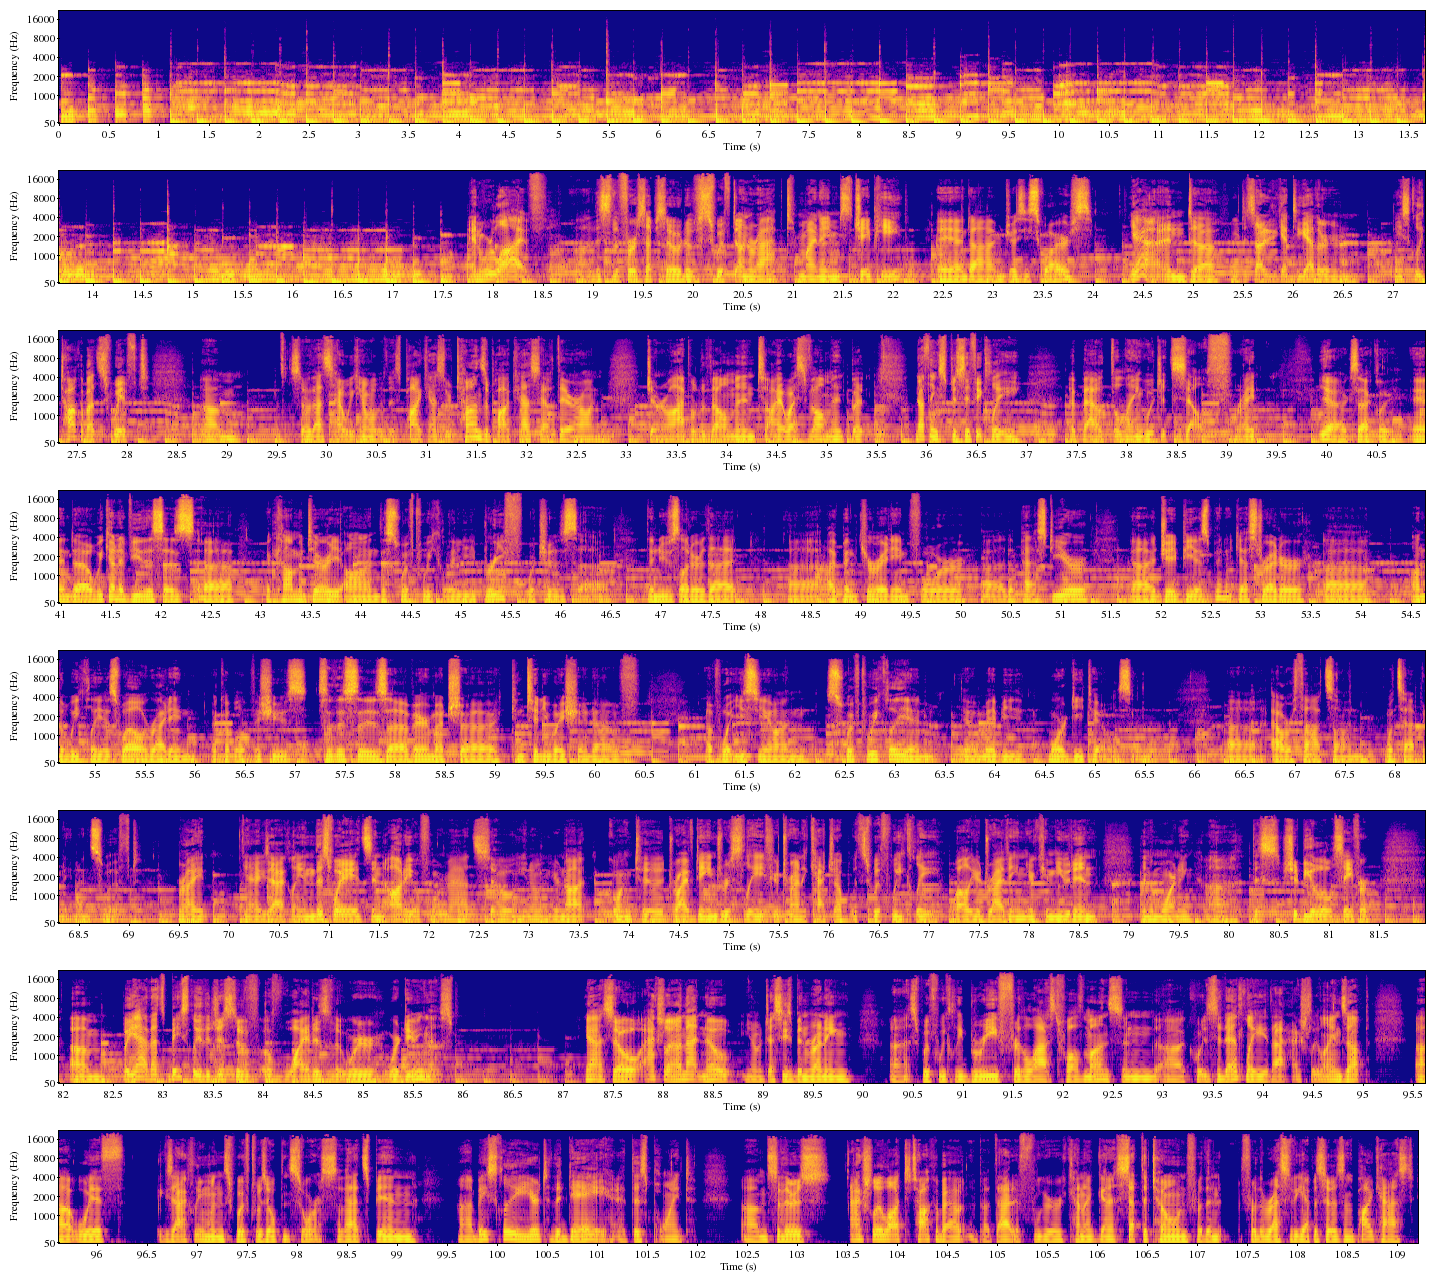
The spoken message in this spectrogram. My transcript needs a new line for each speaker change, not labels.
And we're live. Uh, this is the first episode of Swift Unwrapped. My name's JP.
And I'm Jesse Squires.
Yeah, and uh, we decided to get together and basically talk about Swift. Um, so that's how we came up with this podcast. There are tons of podcasts out there on general Apple development, iOS development, but nothing specifically about the language itself, right?
Yeah, exactly. And uh, we kind of view this as uh, a commentary on the Swift Weekly Brief, which is uh, the newsletter that uh, I've been curating for uh, the past year. Uh, JP has been a guest writer on the weekly as well, writing a couple of issues. So this is very much a continuation of of what you see on Swift Weekly, and you know, maybe more details and our thoughts on what's happening in Swift.
Right. Yeah, exactly. And this way it's in audio format. So, you know, you're not going to drive dangerously if you're trying to catch up with Swift Weekly while you're driving your commute in in the morning. Uh, this should be a little safer. Um, but yeah, that's basically the gist of, of why it is that we're, we're doing this. Yeah, so actually, on that note, you know, Jesse's been running uh, Swift Weekly Brief for the last 12 months. And uh, coincidentally, that actually lines up uh, with exactly when Swift was open source. So that's been uh, basically a year to the day at this point. Um, so there's actually a lot to talk about about that. If we are kind of going to set the tone for the for the rest of the episodes in the podcast,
